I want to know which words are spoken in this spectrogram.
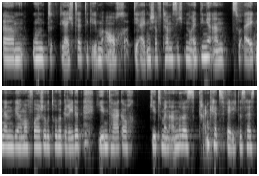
ähm, und gleichzeitig eben auch die Eigenschaft haben, sich neue Dinge anzueignen. Wir haben auch vorher schon darüber geredet, jeden Tag auch geht es um ein anderes Krankheitsfeld. Das heißt,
